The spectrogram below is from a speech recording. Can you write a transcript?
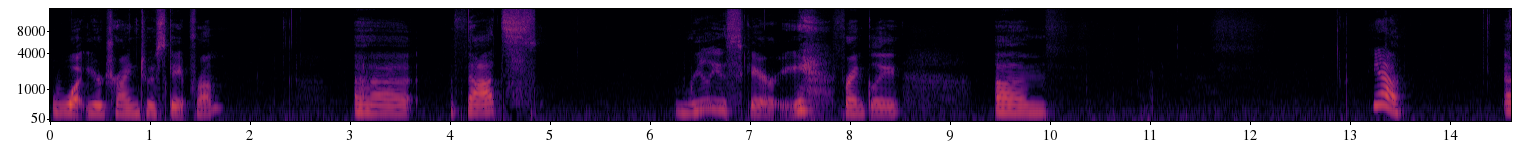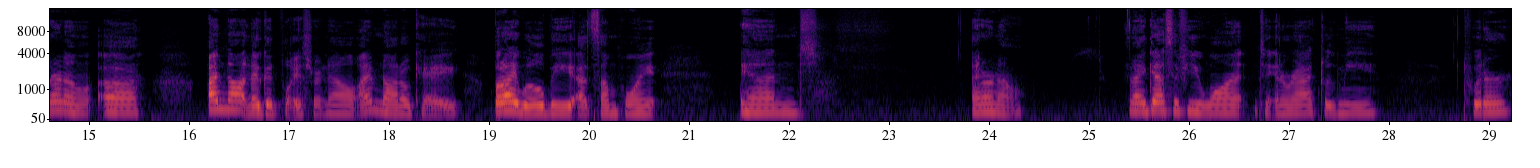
what you're trying to escape from. Uh, that's really scary, frankly. Um, yeah. I don't know. Uh, I'm not in a good place right now. I'm not okay, but I will be at some point, and I don't know. And I guess if you want to interact with me, Twitter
